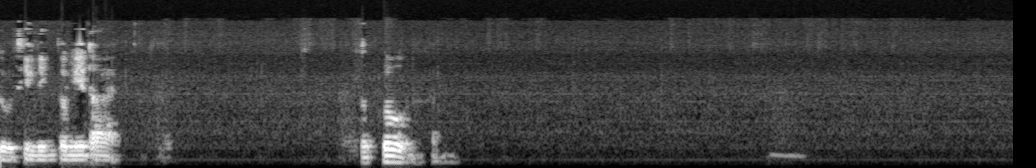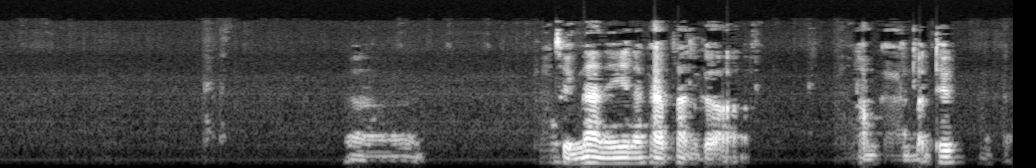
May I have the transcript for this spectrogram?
ดูที่ลิงก์ตรงนี้ได้สักครู่นะครับเอ่อ ถึงหน้านี้นะครับ ท่านก็ทำการบันทึกนะครับ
